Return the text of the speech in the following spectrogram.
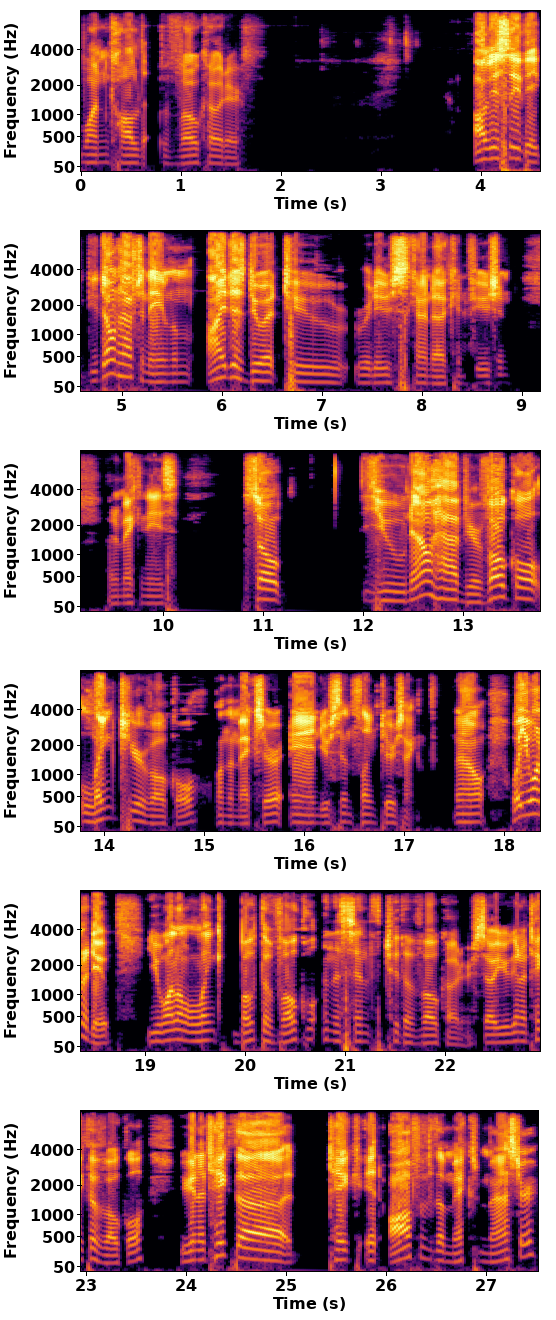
one called vocoder. obviously they you don't have to name them. I just do it to reduce kind of confusion when I'm making these. So you now have your vocal linked to your vocal on the mixer and your synth linked to your synth. Now, what you want to do, you want to link both the vocal and the synth to the vocoder. So you're going to take the vocal, you're going to take the take it off of the mix master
